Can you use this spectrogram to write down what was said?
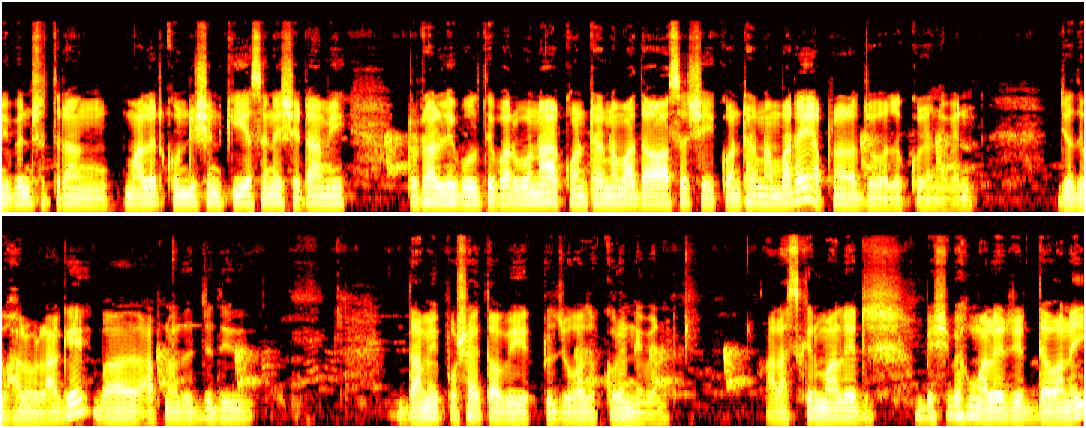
নেবেন, সুতরাং মালের কন্ডিশন কী আছে না সেটা আমি টোটালি বলতে পারব না। কন্ট্যাক্ট নাম্বার দেওয়া আছে, সেই কন্ট্যাক্ট নাম্বারে আপনারা যোগাযোগ করে নেবেন। যদি ভালো লাগে বা আপনাদের যদি দামে পোষায়, তবে একটু যোগাযোগ করে নেবেন। আর আজকের মালের, বেশিরভাগ মালের রেট দেওয়া নেই,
